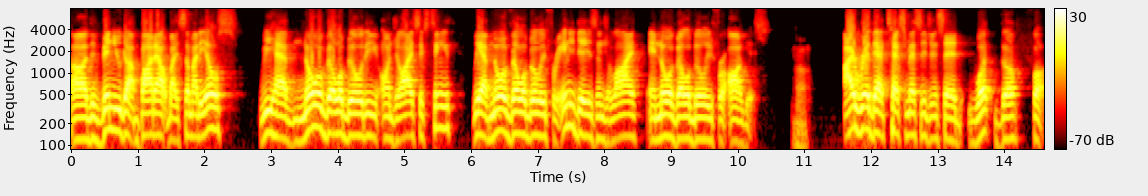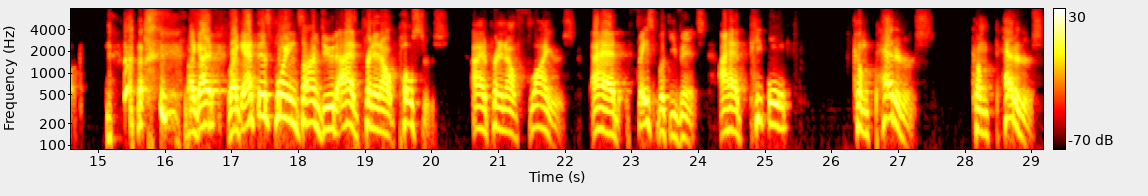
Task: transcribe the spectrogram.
uh, the venue got bought out by somebody else. We have no availability on July 16th. We have no availability for any days in July and no availability for August. Oh. I read that text message and said, "What the fuck?" like I like at this point in time, dude, I had printed out posters. I had printed out flyers. I had Facebook events. I had people competitors competitors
